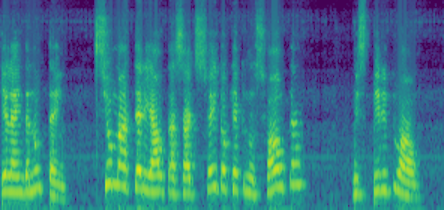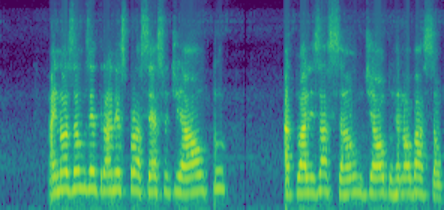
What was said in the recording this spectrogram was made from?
que ele ainda não tem. Se o material está satisfeito, o que, é que nos falta? O espiritual. Aí nós vamos entrar nesse processo de auto-atualização, de auto-renovação.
